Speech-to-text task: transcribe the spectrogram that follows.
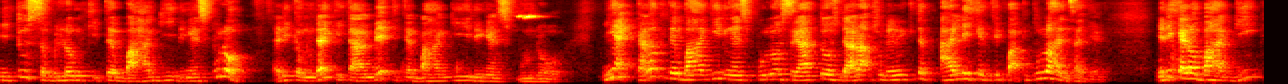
itu sebelum kita bahagi dengan 10. Jadi kemudian kita ambil, kita bahagi dengan 10. Ingat, kalau kita bahagi dengan 10, 100, darab sudah ni, kita alihkan 4 perpuluhan saja. Jadi kalau bahagi,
